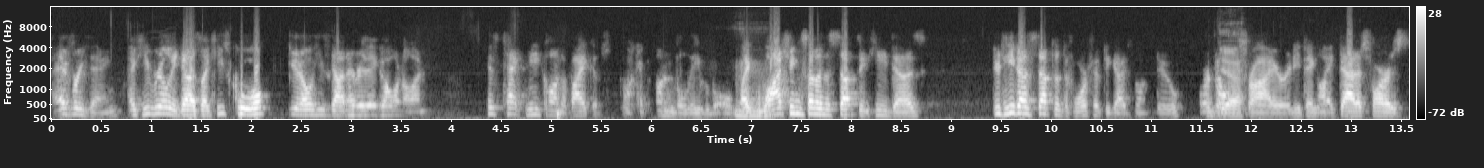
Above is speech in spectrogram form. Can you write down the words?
everything. Like he really does. Like he's cool. You know, he's got everything going on. His technique on the bike is fucking unbelievable. Like Mhm. watching some of the stuff that he does, dude. He does stuff that the 450 guys don't do or don't Yeah. try or anything like that. As far as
